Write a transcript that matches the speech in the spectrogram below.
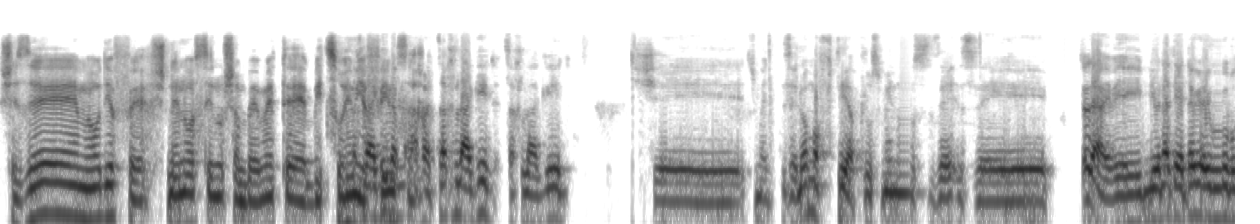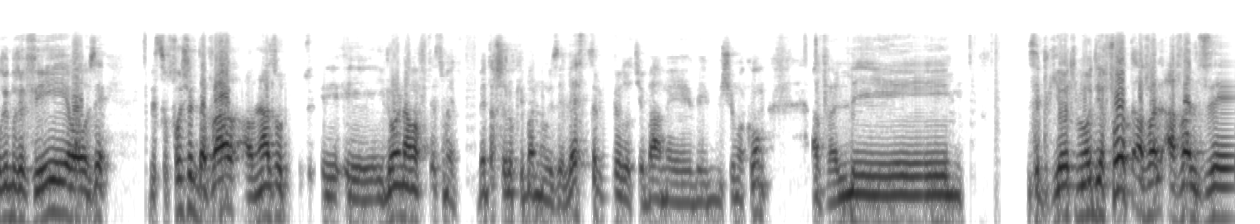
שזה מאוד יפה, שנינו עשינו שם באמת אה, ביצועים יפים. אבל צריך להגיד, צריך להגיד, ש... זאת אומרת, זה לא מפתיע, פלוס מינוס, זה, זה... אתה יודע, אם יונתן היו גומרים רביעי או זה, בסופו של דבר, העונה הזאת אה, אה, היא לא עונה מפתיעה, זאת אומרת, בטח שלא קיבלנו איזה לסטר כזאת שבאה משום מקום, אבל אה, זה פגיעות מאוד יפות, אבל, אבל זה,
